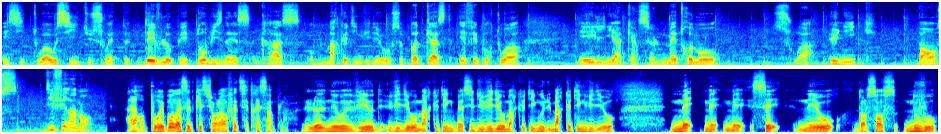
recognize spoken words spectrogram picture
Et si toi aussi tu souhaites développer ton business grâce au marketing vidéo, ce podcast est fait pour toi et il n'y a qu'un seul maître mot, sois unique, pense différemment. Alors pour répondre à cette question-là, en fait c'est très simple. Le néo vidéo marketing, bah, c'est du vidéo marketing ou du marketing vidéo, mais, mais, mais c'est néo dans le sens nouveau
